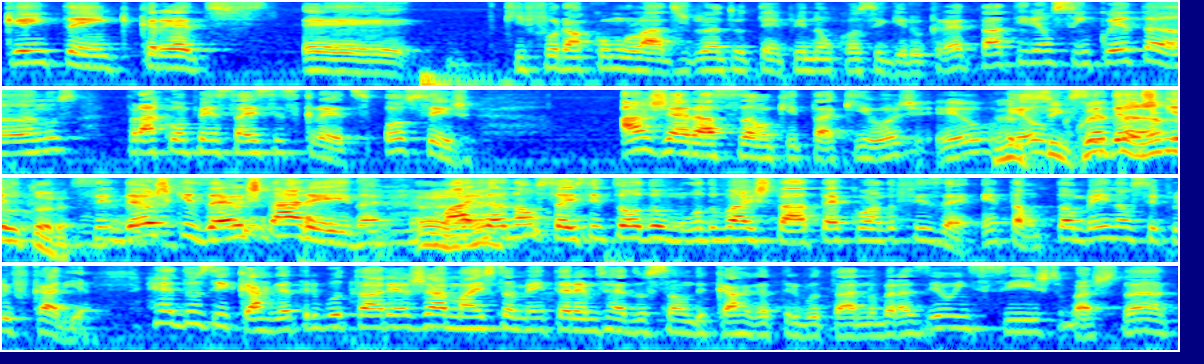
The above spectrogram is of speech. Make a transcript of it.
quem tem créditos é, que foram acumulados durante o tempo e não conseguiram creditar teriam 50 anos para compensar esses créditos. Ou seja, a geração que está aqui hoje, eu, eu 50 se Deus anos, doutora. se Deus quiser, eu estarei, né? Mas eu não sei se todo mundo vai estar até quando fizer. Então, também não simplificaria. Reduzir carga tributária, jamais também teremos redução de carga tributária no Brasil, eu insisto bastante.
